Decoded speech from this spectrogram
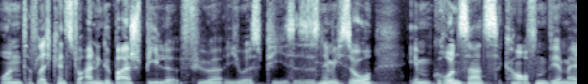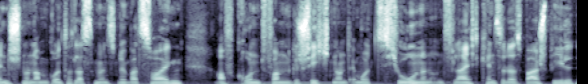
Und vielleicht kennst du einige Beispiele für USPs. Es ist nämlich so, im Grundsatz kaufen wir Menschen und am Grundsatz lassen wir uns nur überzeugen aufgrund von Geschichten und Emotionen. Und vielleicht kennst du das Beispiel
